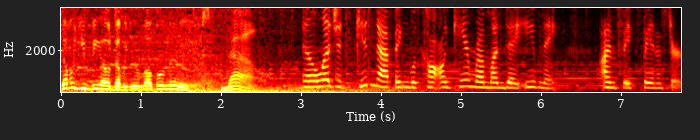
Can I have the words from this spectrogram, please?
WVOW Local News now. An alleged kidnapping was caught on camera Monday evening. I'm Faith Bannister.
